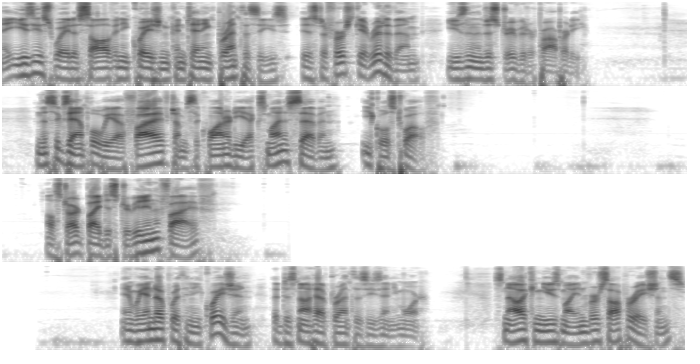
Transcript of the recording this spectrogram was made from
the easiest way to solve an equation containing parentheses is to first get rid of them using the distributive property. In this example, we have 5 times the quantity x minus 7 equals 12. I'll start by distributing the 5. And we end up with an equation that does not have parentheses anymore. So now I can use my inverse operations.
